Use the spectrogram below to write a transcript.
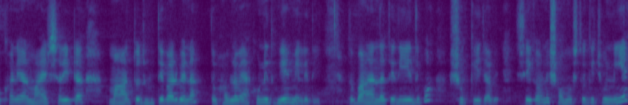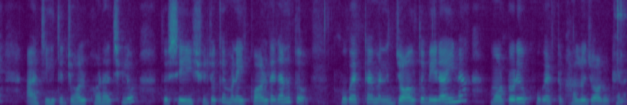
ওখানে আর মায়ের শাড়িটা মা তো ধুতে পারবে না, তো ভাবলাম এখনই ধুয়ে মেলে দিই। তো বারান্দাতে দিয়ে দেবো, শুকিয়ে যাবে। সে কারণে সমস্ত কিছু নিয়ে আর যেহেতু জল ভরা ছিল, তো সেই সুযোগে মানে এই কলটা জানো তো, খুব একটা মানে জল তো বেরাই না, মোটরেও খুব একটা ভালো জল ওঠে না।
